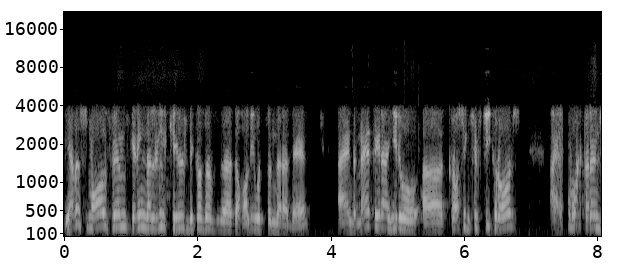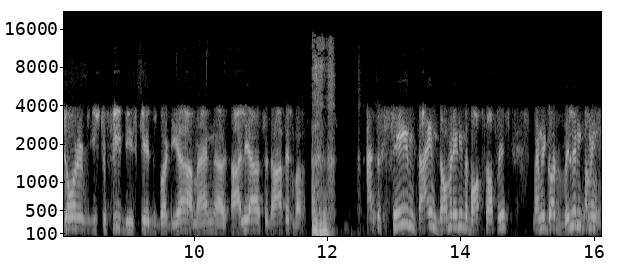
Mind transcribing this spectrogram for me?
The other small films getting a little killed because of uh, the Hollywood films that are there. And Main Tera Hero uh, crossing 50 crores. I don't know what Karan Johar used to feed these kids, but yeah, man, uh, Alia, Siddharth, and at the same time dominating the box office. And we got Villain coming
